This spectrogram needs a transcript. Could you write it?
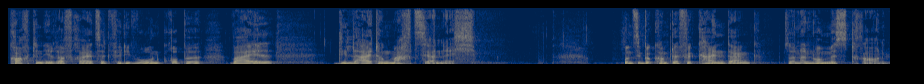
kocht in ihrer Freizeit für die Wohngruppe, weil die Leitung macht's ja nicht. Und sie bekommt dafür keinen Dank, sondern nur Misstrauen.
